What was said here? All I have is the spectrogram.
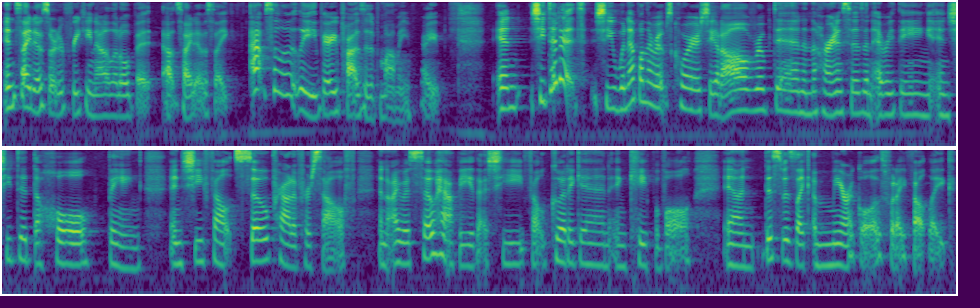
Inside, I was sort of freaking out a little bit. Outside, I was like, absolutely, very positive mommy, right? And she did it. She went up on the ropes course. She got all roped in and the harnesses and everything. And she did the whole thing. And she felt so proud of herself. And I was so happy that she felt good again and capable. And this was like a miracle, is what I felt like.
